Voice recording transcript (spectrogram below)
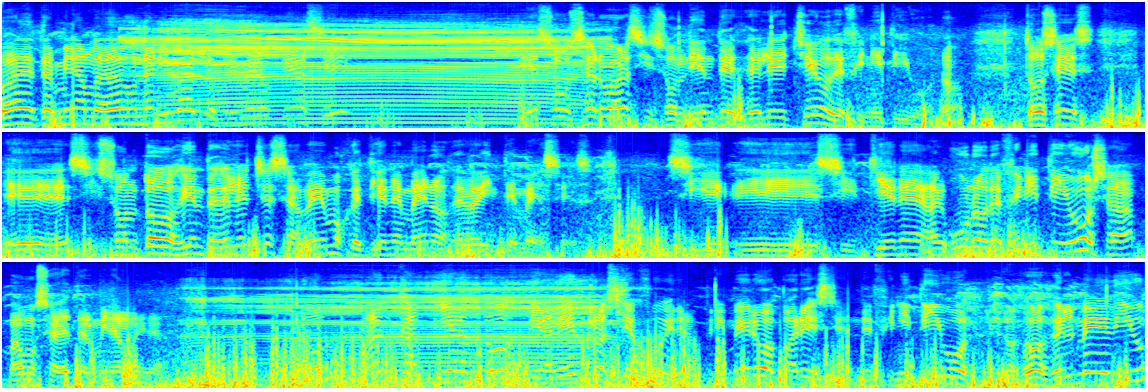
va a determinar la edad de un animal, lo primero que hace es observar si son dientes de leche o definitivos. ¿no? Entonces, eh, si son todos dientes de leche, sabemos que tiene menos de 20 meses. Si, y si tiene alguno definitivo, ya vamos a determinar la edad. Van cambiando de adentro hacia afuera. Primero aparecen definitivos los dos del medio,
